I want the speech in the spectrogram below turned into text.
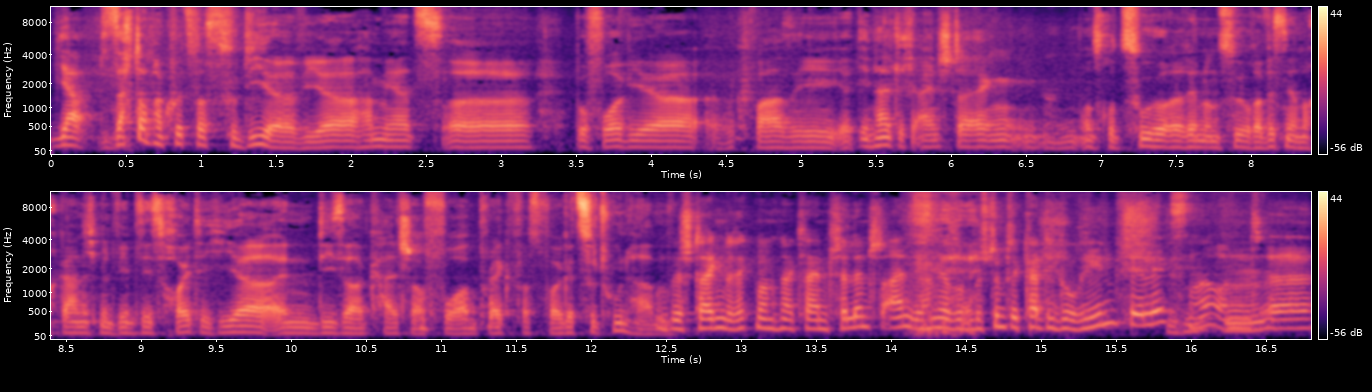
ja, sag doch mal kurz was zu dir. Wir haben jetzt, äh, bevor wir äh, quasi inhaltlich einsteigen, unsere Zuhörerinnen und Zuhörer wissen ja noch gar nicht, mit wem sie es heute hier in dieser Culture for Breakfast Folge zu tun haben. Und wir steigen direkt mal mit einer kleinen Challenge ein. Wir haben ja so bestimmte Kategorien, Felix. Ne? Und äh,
